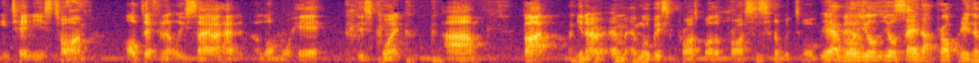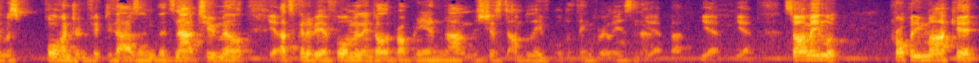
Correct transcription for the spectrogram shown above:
in 10 years' time. I'll definitely say I had a lot more hair at this point. Um, but, you know, and, and we'll be surprised by the prices that we're talking yeah, about. well, you'll you'll say that property that was four hundred and fifty thousand, that's now two mil, Yeah. that's going to be a four million dollar property, and um, it's just unbelievable to think, really, isn't it? Yeah. But Yeah, yeah. So I mean, look, property market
